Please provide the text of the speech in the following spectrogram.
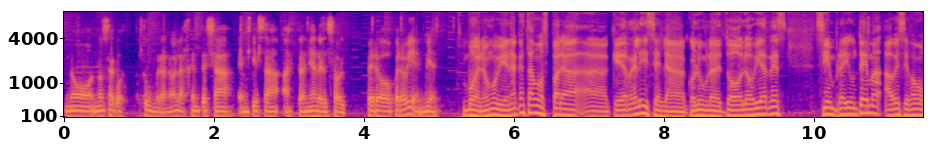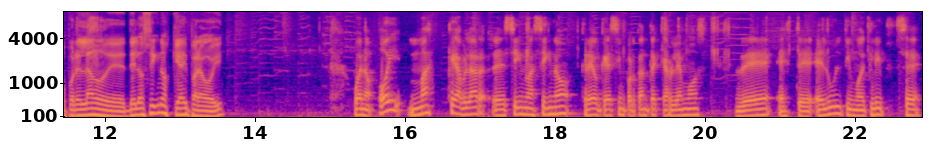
no, no se acostumbra, ¿no? La gente ya empieza a extrañar el sol, pero, pero bien, bien. Bueno, muy bien, acá estamos para ah, que realices la columna de todos los viernes siempre hay un tema, a veces vamos por el lado de, los signos que hay para hoy. Bueno, hoy más que hablar signo a signo, creo que es importante que hablemos de este el último eclipse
